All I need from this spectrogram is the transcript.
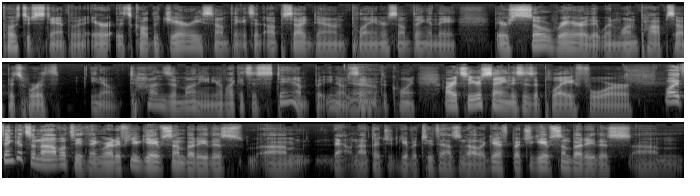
postage stamp of an air. It's called the Jerry something. It's an upside down plane or something, and they they're so rare that when one pops up, it's worth you know tons of money, and you're like, it's a stamp, but you know, same with the coin. All right, so you're saying this is a play for Well, I think it's a novelty thing, right? If you gave somebody this, um, now, not that you'd give a two thousand dollar gift, but you gave somebody this, um,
